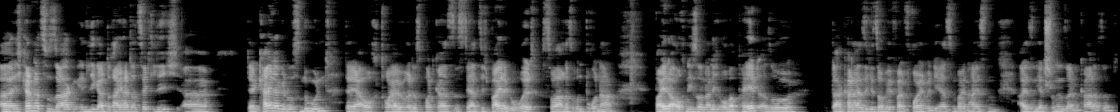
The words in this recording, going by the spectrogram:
Äh, ich kann dazu sagen, in Liga 3 hat tatsächlich äh, der Keiler Genuss Nun, der ja auch treuer Hörer des Podcasts ist, der hat sich beide geholt, Soares und Brunner. Beide auch nicht sonderlich overpaid, also da kann er sich jetzt auf jeden Fall freuen, wenn die ersten beiden heißen Eisen jetzt schon in seinem Kader sind.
